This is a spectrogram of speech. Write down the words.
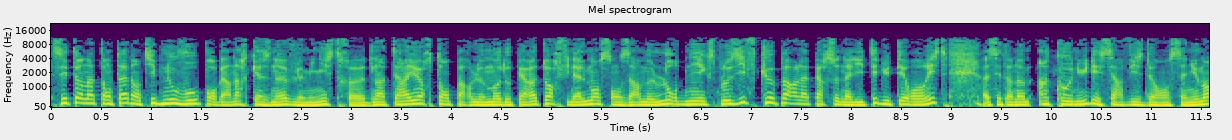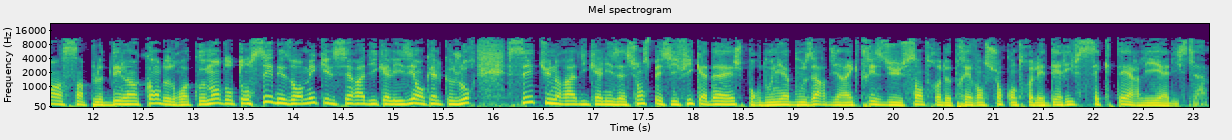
C'est un attentat d'un type nouveau pour Bernard Cazeneuve, le ministre de l'Intérieur, tant par le mode opératoire finalement sans armes lourdes ni explosives que par la personnalité du terroriste. C'est un homme inconnu des services de renseignement, un simple délinquant de droit commun dont on sait désormais qu'il s'est radicalisé en quelques jours. C'est une radicalisation spécifique à Daesh pour Dounia Bouzard, directrice du Centre de prévention contre les dérives sectaires liées à l'islam.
